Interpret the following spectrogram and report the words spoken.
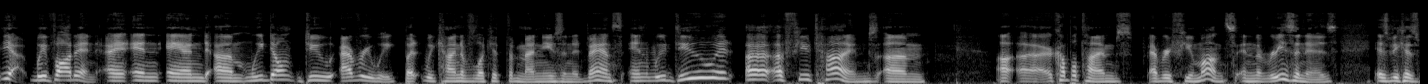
Yeah, we bought in, and and, and um, we don't do every week, but we kind of look at the menus in advance, and we do it a, a few times, um, uh, a couple times every few months, and the reason is is because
